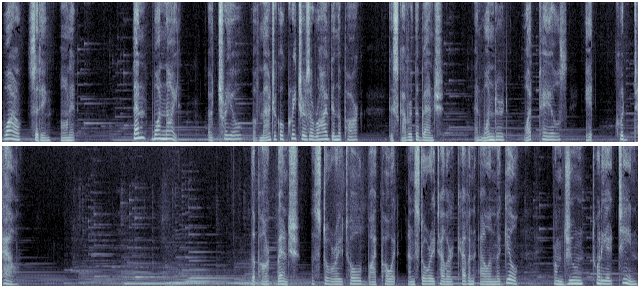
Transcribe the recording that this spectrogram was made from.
while sitting on it. Then one night, a trio of magical creatures arrived in the park, discovered the bench, and wondered what tales it could tell. The Park Bench, a story told by poet and storyteller Kevin Allen McGill from June 2018,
